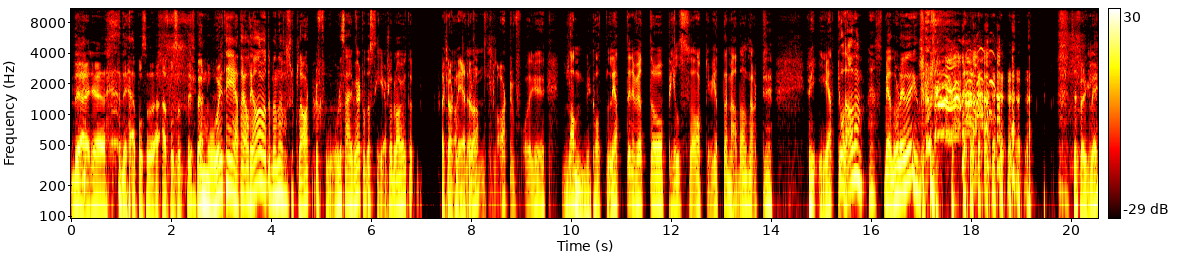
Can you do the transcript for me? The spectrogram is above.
Det er, eh, det er, positivt. Det må ikke hete hele tida, men det så klart du får det servert, og det ser så bra ut. Det er klart den eter, da? Klart du får lammekoteletter og pils og akevitt til middagen. Klart. Du et jo det, da. du det, deg? Selvfølgelig.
